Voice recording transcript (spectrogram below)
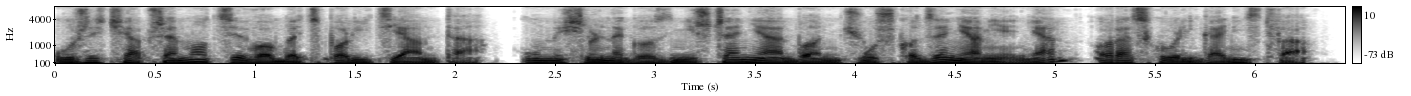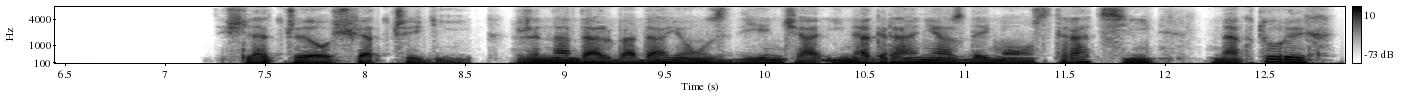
użycia przemocy wobec policjanta, umyślnego zniszczenia bądź uszkodzenia mienia oraz chuligaństwa. Śledczy oświadczyli, że nadal badają zdjęcia i nagrania z demonstracji, na których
